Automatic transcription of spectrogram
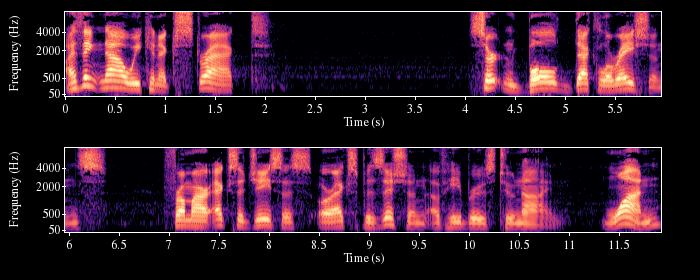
I think now we can extract certain bold declarations from our exegesis or exposition of Hebrews 2 9. One,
